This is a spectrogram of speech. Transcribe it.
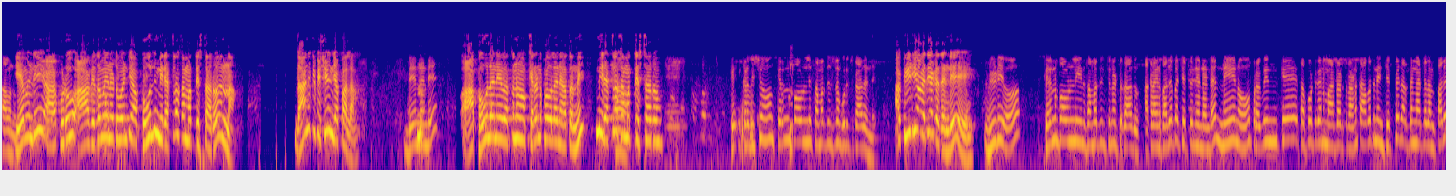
అవును. ఏమండి? అప్పుడు ఆ విధమైనటువంటి ఆ పౌల్ని మీరు ఎట్లా సమర్థిస్తారు అన్న. దానికి విషయం చెప్పాలా? దేన్నండి? ఆ పౌలు అనే అతను కిరణ్ పౌల్ అనే అతన్ని మీరు ఎట్లా సమర్థిస్తారు? ఇక్కడ విషయం కిరణ్ పౌల్ని సమర్థించడం గురించి కాదండి. ఆ వీడియో అదే కదండి. వీడియో కిరణ్ పౌల్ని ఈయన సమర్థించినట్టు కాదు. అక్కడ ఆయన పదే పదే చెప్పింది ఏంటంటే నేను ప్రవీణ్ కే సపోర్ట్ గానే మాట్లాడుతున్నాను కాబట్టి నేను చెప్పేది అర్థం కావట్లేదు అని పదే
